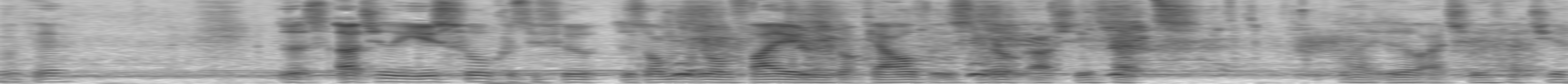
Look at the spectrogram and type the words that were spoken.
Okay. That's actually useful because if the zombies are on fire and you've got galvers, they don't actually affect like they don't actually affect you.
